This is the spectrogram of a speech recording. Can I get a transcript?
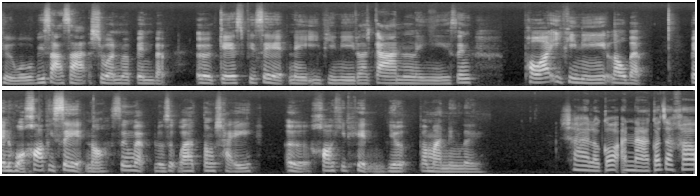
ถือว่าวิสาสะชวนมาเป็นแบบเออเกสพิเศษใน EP นี้ละกันอะไรอย่างงี้ ซึ่ง เพราะว่า EP นี้เราแบบเป็นหัวข้อพิเศษเนาะซึ่งแบบรู้สึกว่าต้องใช้เออข้อคิดเห็นเยอะประมาณนึงเลย ใช่แล้วก็อันนาก็จะเข้า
